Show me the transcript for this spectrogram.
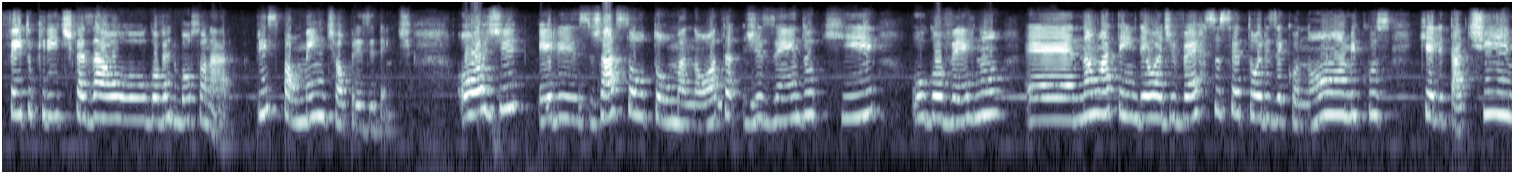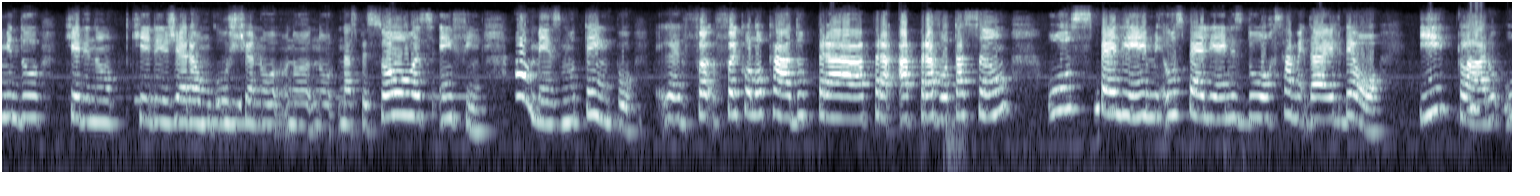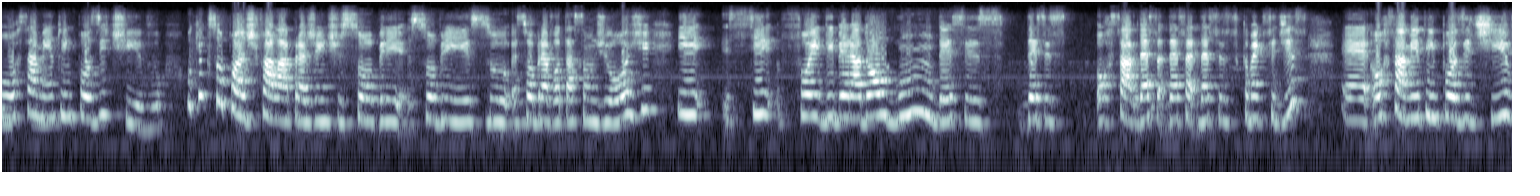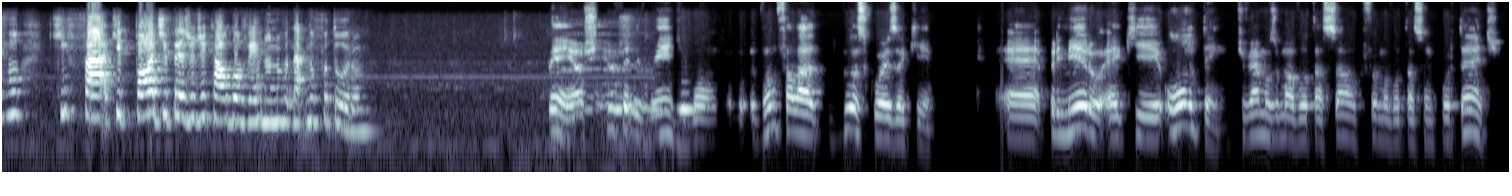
feito críticas ao governo Bolsonaro, principalmente ao presidente. Hoje, ele já soltou uma nota dizendo que o governo é, não atendeu a diversos setores econômicos, que ele está tímido, que ele, não, que ele gera angústia no, no, no, nas pessoas, enfim. Ao mesmo tempo, é, foi, colocado para votação os, PLM, os PLNs do orçamento da LDO e, claro, o orçamento impositivo. O que, que o senhor pode falar para a gente sobre, sobre isso, sobre a votação de hoje e se foi liberado algum desses, desses orça, dessa, dessa, desses, como é que se diz? É, orçamento impositivo que, fa, que pode prejudicar o governo no, no futuro? Bem, eu acho que, infelizmente, bom, vamos falar duas coisas aqui. É, primeiro é que ontem tivemos uma votação, que foi uma votação importante,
